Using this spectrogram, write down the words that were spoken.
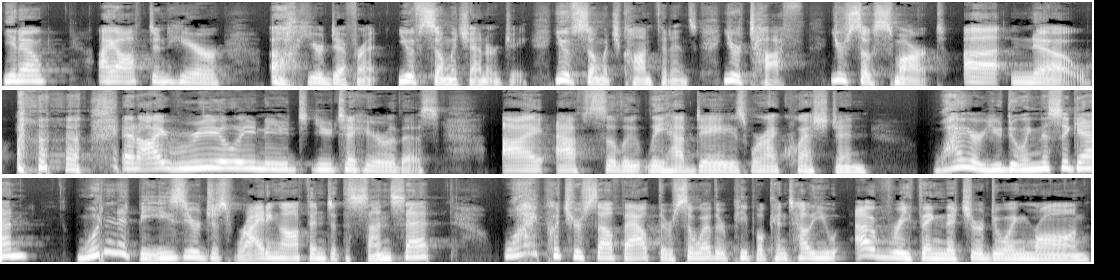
You know, I often hear oh, you're different. You have so much energy. You have so much confidence. You're tough. You're so smart. Uh, no. and I really need you to hear this. I absolutely have days where I question, why are you doing this again? Wouldn't it be easier just riding off into the sunset? Why put yourself out there so other people can tell you everything that you're doing wrong?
